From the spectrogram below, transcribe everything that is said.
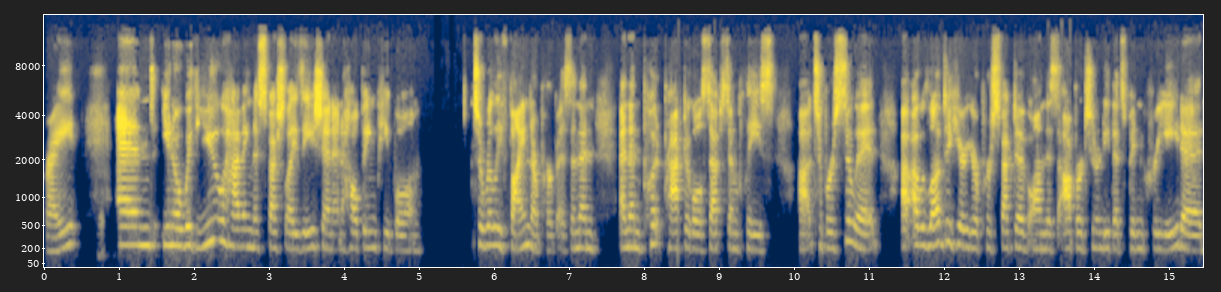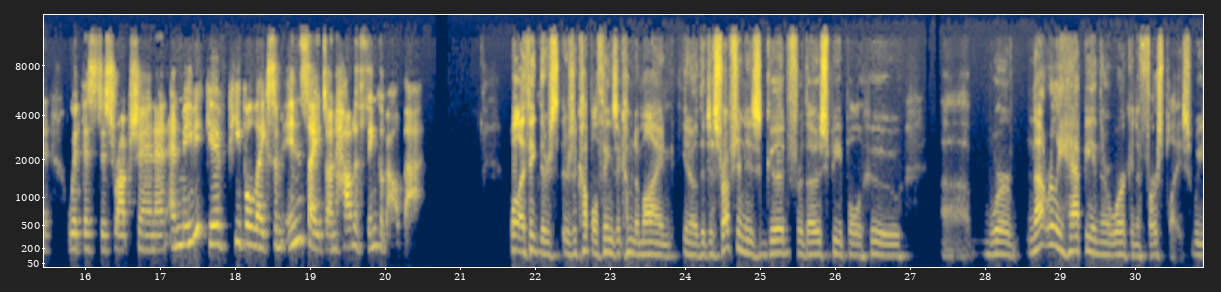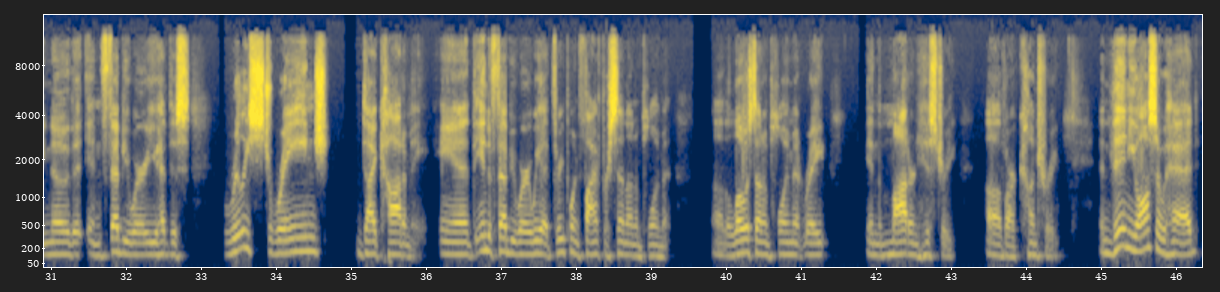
right? And you know with you having this specialization and helping people to really find their purpose and then and then put practical steps in place uh, to pursue it I, I would love to hear your perspective on this opportunity that's been created with this disruption and, and maybe give people like some insights on how to think about that. Well i think there's there's a couple of things that come to mind. You know the disruption is good for those people who uh, were not really happy in their work in the first place. We know that in February you had this really strange dichotomy. And at the end of February, we had 3.5% unemployment, uh, the lowest unemployment rate in the modern history of our country. And then you also had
